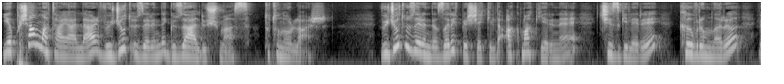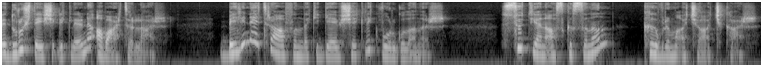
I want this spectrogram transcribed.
Yapışan materyaller vücut üzerinde güzel düşmez, tutunurlar. Vücut üzerinde zarif bir şekilde akmak yerine çizgileri, kıvrımları ve duruş değişikliklerini abartırlar. Belin etrafındaki gevşeklik vurgulanır. Sütyen askısının kıvrımı açığa çıkar.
